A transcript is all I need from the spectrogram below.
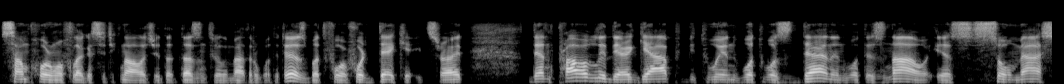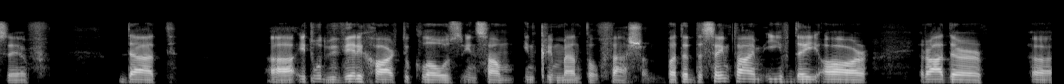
some form of legacy technology that doesn't really matter what it is but for for decades right then probably their gap between what was then and what is now is so massive that uh, it would be very hard to close in some incremental fashion. But at the same time, if they are rather uh,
